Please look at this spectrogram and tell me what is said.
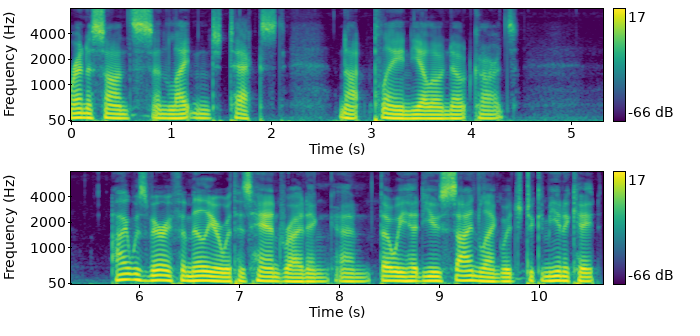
Renaissance enlightened text, not plain yellow note cards. I was very familiar with his handwriting, and though we had used sign language to communicate,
